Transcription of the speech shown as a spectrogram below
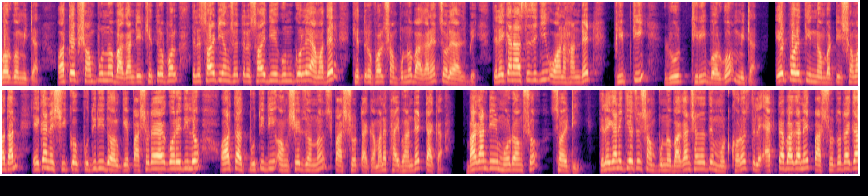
বর্গমিটার। অতএব সম্পূর্ণ বাগানটির ক্ষেত্রফল, তাহলে ছয়টি অংশ, তাহলে ছয় দিয়ে গুণ করলে আমাদের ক্ষেত্রফল সম্পূর্ণ বাগানে চলে আসবে। তাহলে এখানে আসতেছে কি? One hundred fifty root three বর্গ মিটার এরপরে তিন নম্বরটির সমাধান। এখানে শিক্ষক প্রতিটি দলকে পাঁচশো টাকা করে দিল, অর্থাৎ প্রতিটি অংশের জন্য পাঁচশো টাকা মানে ফাইভ হান্ড্রেড টাকা। বাগানটির মোট অংশ ছয়টি। তাহলে এখানে কি হচ্ছে? সম্পূর্ণ বাগান সাজাতে মোট খরচ, তাহলে একটা বাগানে পাঁচশত টাকা,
